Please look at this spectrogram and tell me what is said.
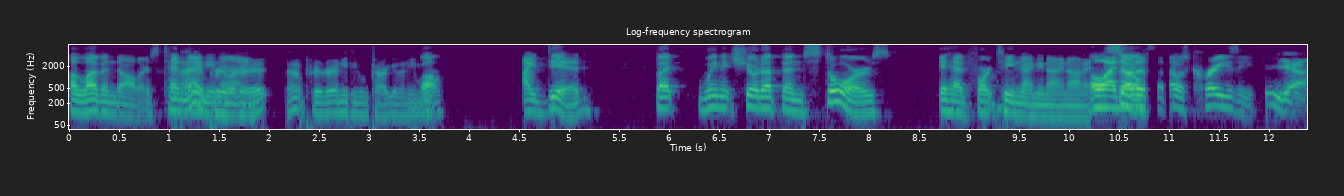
eleven dollars, ten I didn't pre-order it. I don't pre-order anything from Target anymore. Well, I did, but when it showed up in stores, it had fourteen ninety nine on it. Oh, I so, noticed that. That was crazy. Yeah.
